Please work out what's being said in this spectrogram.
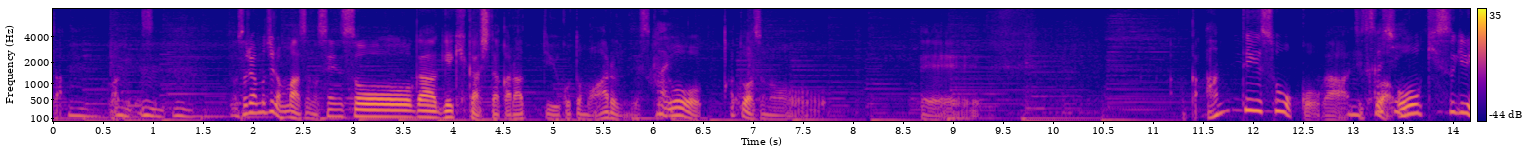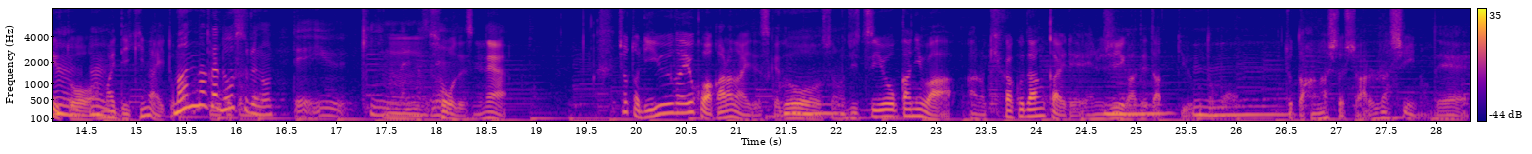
たうんわけですうんうんそれはもちろんまあその戦争が激化したからっていうこともあるんですけど、あとはその、えー安定走行が実は大きすぎるとうんうん。あんまりできないとか真んうことも。どうするのっていう気にもなりますね。うんそうですねちょっと理由がよくわからないですけど、うんその実用化にはあの企画段階で NG が出たっていうこともうんちょっと話としてあるらしいので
